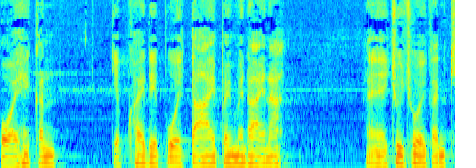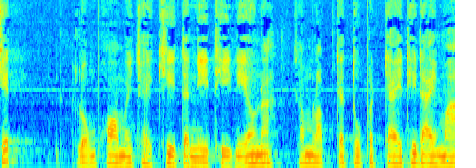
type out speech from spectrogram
ปล่อยให้กันเจ็บไข้ได้ป่วยตายไปไม่ได้นะช่วยๆกันคิด หลวงพ่อไม่ใช่ขี้ตนีทีเหนียวนะสำหรับจตุปัจจัยที่ได้มา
